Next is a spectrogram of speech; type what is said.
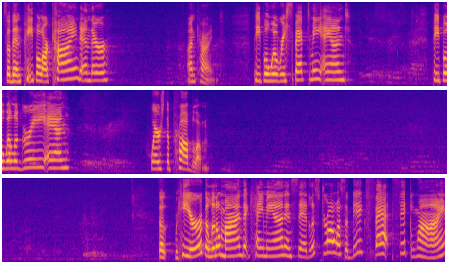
So then people are kind and they're unkind. People will respect me and people will agree and where's the problem? The, here, the little mind that came in and said, Let's draw us a big, fat, thick line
